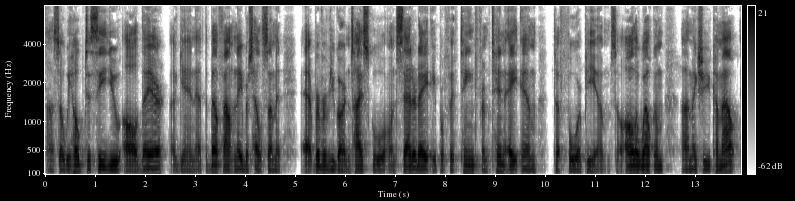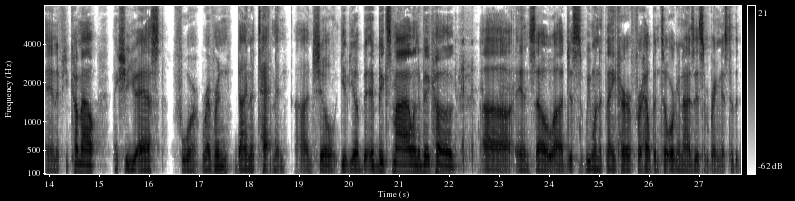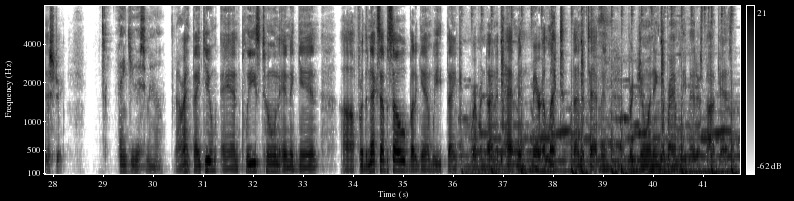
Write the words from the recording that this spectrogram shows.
Uh, so we hope to see you all there again at the Bellefontaine Neighbors Health Summit at Riverview Gardens High School on Saturday, April 15th from 10 a.m. to 4 p.m. So all are welcome. Uh, make sure you come out. And if you come out, make sure you ask for Reverend Dinah Tatman. Uh, and she'll give you a, b- a big smile and a big hug. Uh, and so uh, just we want to thank her for helping to organize this and bring this to the district. Thank you, Ishmael. All right. Thank you. And please tune in again uh, for the next episode. But again, we thank Reverend Dinah Tatman, Mayor elect Dinah Tatman, for joining the Ramily Matters podcast.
